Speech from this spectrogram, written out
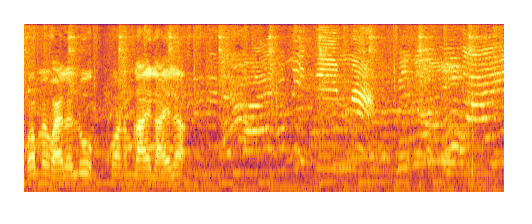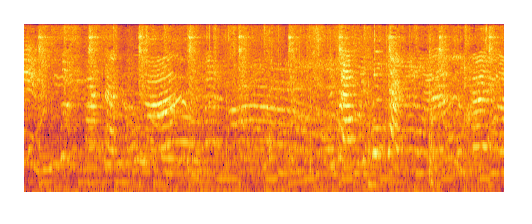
พ่อไม่ไหวแล้วลูกพ่อน้ำลายไหลแล้วไม่กินน่ะไม่ก็กินไงมาจากตรงนั้นไม่ทำไม่รู้จักตรงนั้นได้เล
